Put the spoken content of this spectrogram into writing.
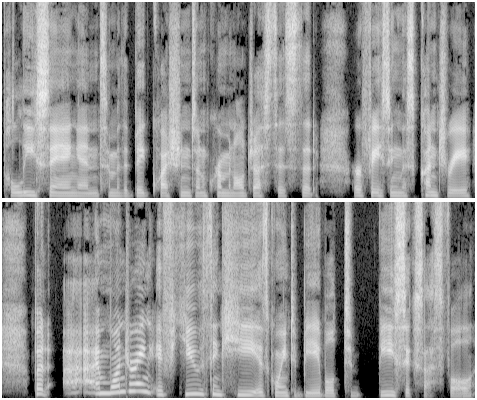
policing and some of the big questions on criminal justice that are facing this country. But I'm wondering if you think he is going to be able to be successful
